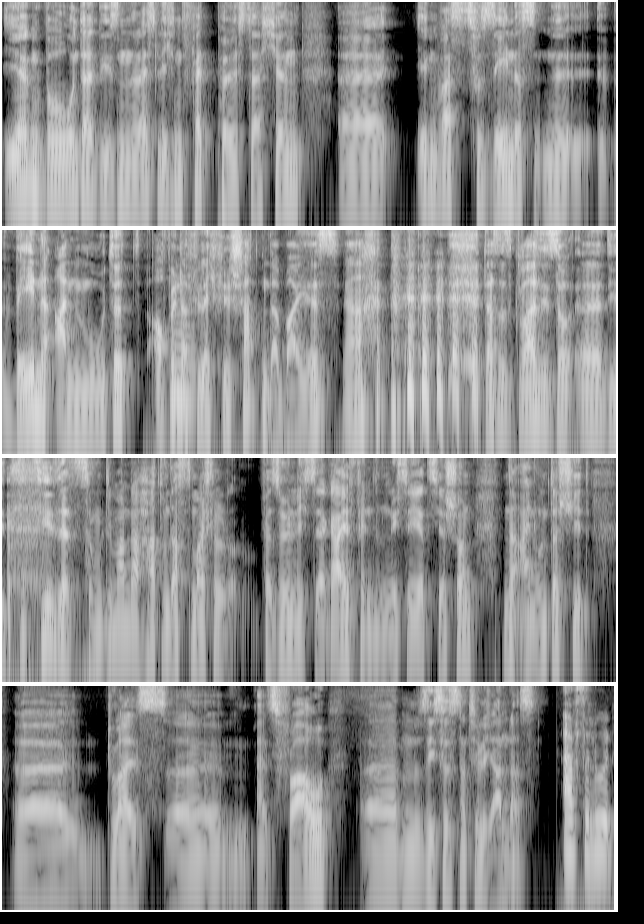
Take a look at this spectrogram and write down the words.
irgendwo unter diesen restlichen Fettpölsterchen äh, irgendwas zu sehen, das eine Vene anmutet, auch wenn mhm. da vielleicht viel Schatten dabei ist, ja. das ist quasi so äh, die, die Zielsetzung, die man da hat und das zum Beispiel persönlich sehr geil finde. Und ich sehe jetzt hier schon ne, einen Unterschied. Äh, du als, äh, als Frau äh, siehst es natürlich anders. Absolut.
